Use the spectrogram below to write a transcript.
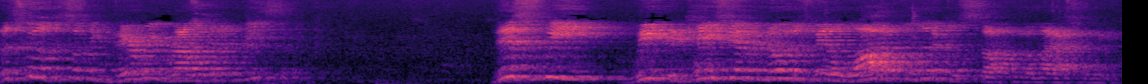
let's go to something very relevant and recent. This week, we, in case you haven't noticed, we had a lot of political stuff in the last week.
